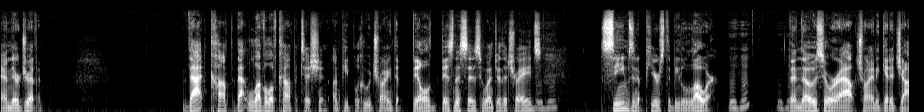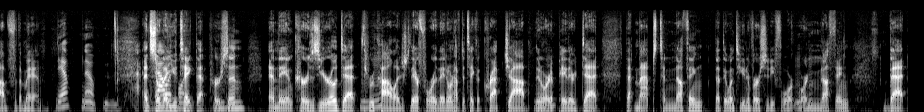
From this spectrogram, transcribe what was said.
and they're driven that comp that level of competition on people who are trying to build businesses who enter the trades mm-hmm. seems and appears to be lower Mm-hmm. than those who are out trying to get a job for the man. Yeah. No. And so now you point. take that person mm-hmm. and they incur zero debt through mm-hmm. college, therefore they don't have to take a crap job in order to pay their debt that maps to nothing that they went to university for or nothing that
